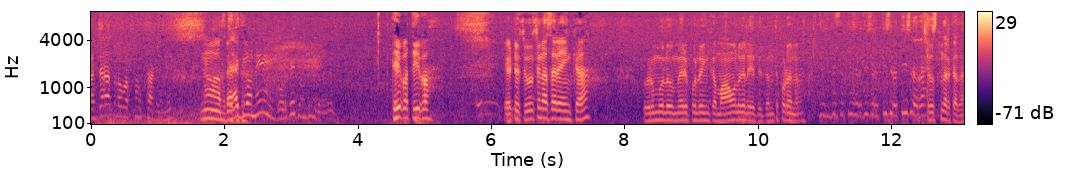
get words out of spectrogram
మధ్యరాత్రిలో వర్షం స్టార్ట్ అయింది. నా బ్యాగ్లోనే గొడవైతే ఉంటుంది కదా. తీప తీప. ఎటు చూసినా సరే ఇంకా ఉరుములు మెరుపులు ఇంకా మామూలుగా లేదు ఇదంతా కూడాను. చూస్తున్నారు కదా.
